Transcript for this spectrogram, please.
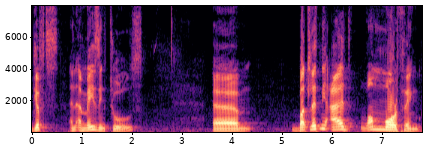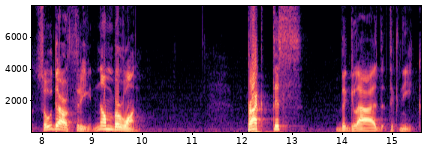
gifts and amazing tools. Um, but let me add one more thing. So there are three. Number one, practice the GLAD technique.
